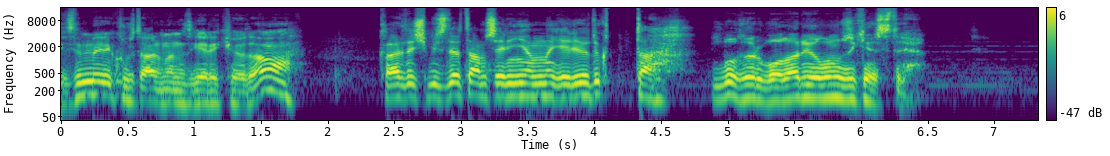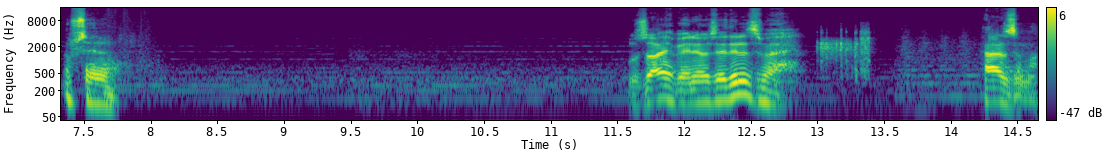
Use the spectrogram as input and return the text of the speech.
Sizin beni kurtarmanız gerekiyordu ama Kardeş biz de tam senin yanına geliyorduk da. Bu hırbolar yolumuzu kesti. Bu senin. Uzay beni özlediniz mi? Her zaman.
